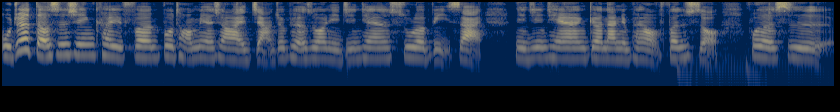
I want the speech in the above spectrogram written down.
我觉得得失心可以分不同面向来讲，就比如说你今天输了比赛，你今天跟男女朋友分手，或者是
